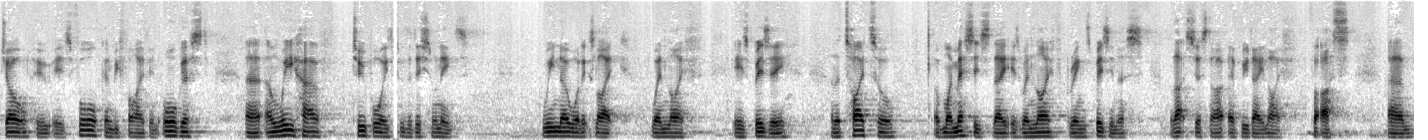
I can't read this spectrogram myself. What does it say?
Joel, who is four, going to be five in August. Uh, and we have two boys with additional needs. We know what it's like when life is busy, and the title of my message today is When Life Brings Busyness. Well, that's just our everyday life for us. Um,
